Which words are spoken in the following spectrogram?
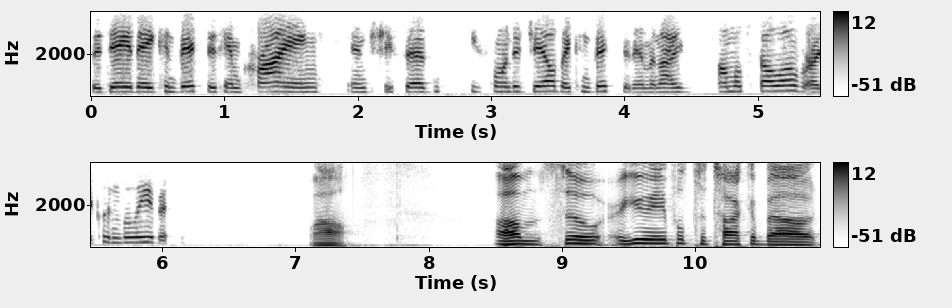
the day they convicted him crying. And she said, he's going to jail. They convicted him. And I almost fell over. I couldn't believe it. Wow. Um, so are you able to talk about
